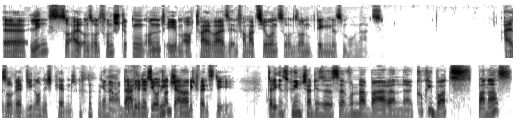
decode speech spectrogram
äh, Links zu all unseren Fundstücken und eben auch teilweise Informationen zu unserem Ding des Monats. Also, wer die noch nicht kennt, Genau, da findet die unter Screenshot, kernfrequenz.de. da liegt ein Screenshot dieses äh, wunderbaren äh, Cookiebots-Banners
